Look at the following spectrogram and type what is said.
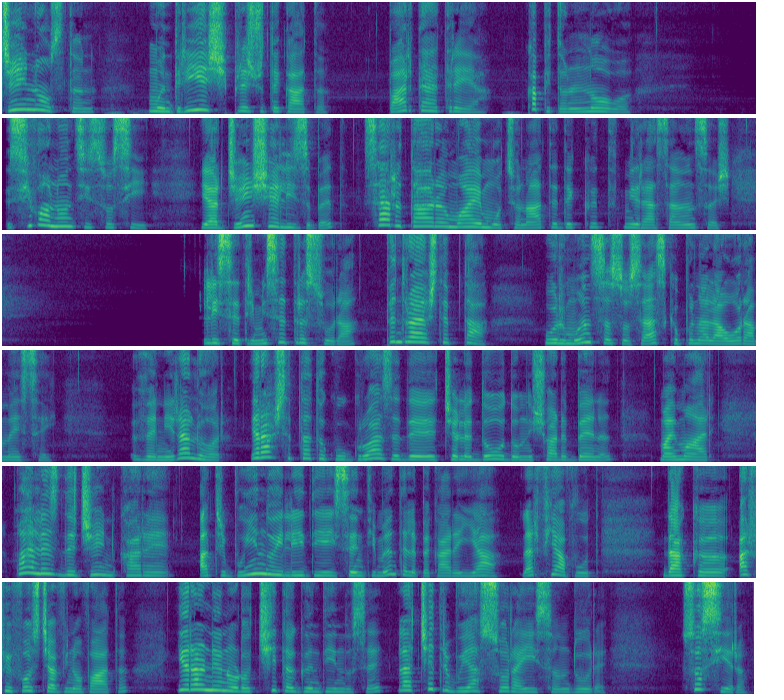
Jane Austen Mândrie și prejudecată Partea a treia Capitolul 9 Ziua anunții sosi, iar Jane și Elizabeth se arătară mai emoționate decât mireasa însăși. Li se trimise trăsura pentru a-i aștepta, urmând să sosească până la ora mesei. Venirea lor era așteptată cu groază de cele două domnișoare Bennet, mai mari, mai ales de Jane care, atribuindu-i Lidiei sentimentele pe care ea le-ar fi avut, dacă ar fi fost cea vinovată, era nenorocită gândindu-se la ce trebuia sora ei să îndure. Sosiră.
